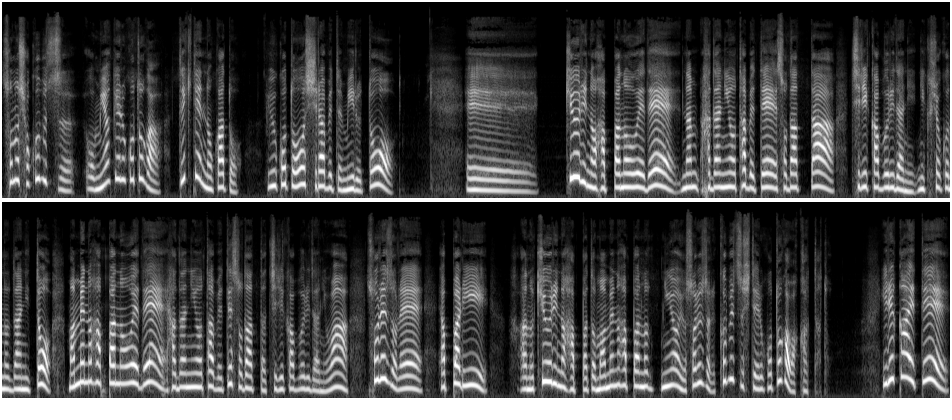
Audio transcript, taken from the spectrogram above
その植物を見分けることができてんのかということを調べてみると、えー、きゅうりの葉っぱの上でハダニを食べて育ったチリカブリダニ肉食のダニと豆の葉っぱの上でハダニを食べて育ったチリカブリダニはそれぞれやっぱりあのきゅうりの葉っぱと豆の葉っぱの匂いをそれぞれ区別していることが分かったと。入れ替えて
